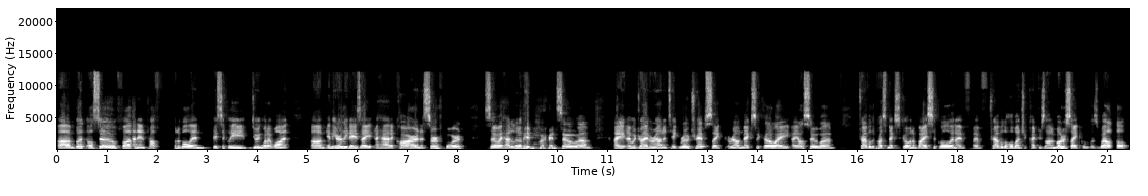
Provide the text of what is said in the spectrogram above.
um, but also fun and profitable and basically doing what I want. Um, in the early days, I, I, had a car and a surfboard, so I had a little bit more. And so um, I, I, would drive around and take road trips, like around Mexico. I, I also uh, traveled across Mexico on a bicycle, and I've I've traveled a whole bunch of countries on a motorcycle as well.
